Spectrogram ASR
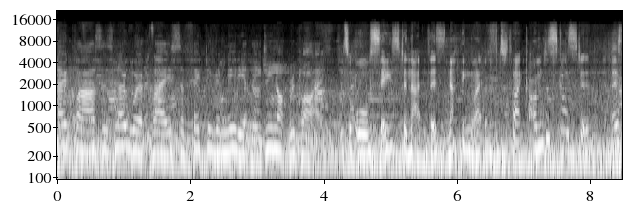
No classes, no workplace, effective immediately. Do not reply. It's all ceased and that there's nothing left. Like, I'm disgusted. There's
